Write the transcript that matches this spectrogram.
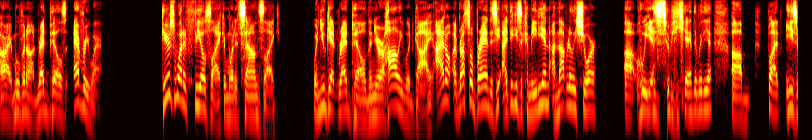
All right, moving on. Red pills everywhere. Here's what it feels like and what it sounds like when you get red pilled and you're a Hollywood guy. I don't. uh, Russell Brand is he? I think he's a comedian. I'm not really sure uh, who he is to be candid with you, um, but he's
